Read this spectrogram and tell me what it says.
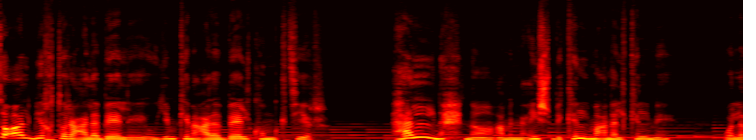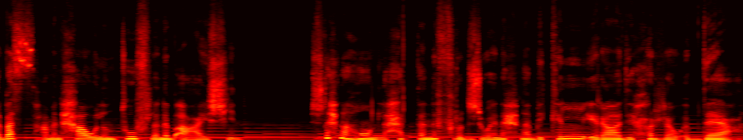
سؤال بيخطر على بالي ويمكن على بالكم كتير هل نحن عم نعيش بكل معنى الكلمة ولا بس عم نحاول نطوف لنبقى عايشين؟ مش نحن هون لحتى نفرض جوانحنا بكل إرادة حرة وإبداع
